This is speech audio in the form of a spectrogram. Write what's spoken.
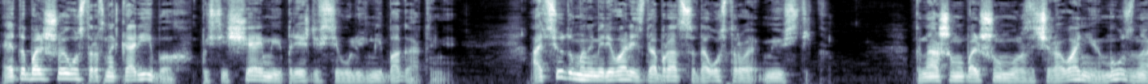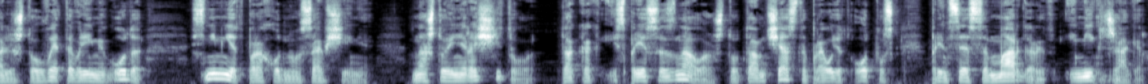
Это большой остров на Карибах, посещаемый прежде всего людьми богатыми. Отсюда мы намеревались добраться до острова Мюстик. К нашему большому разочарованию мы узнали, что в это время года с ним нет пароходного сообщения, на что я не рассчитывала, так как из прессы знала, что там часто проводят отпуск принцесса Маргарет и Мик Джаггер.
